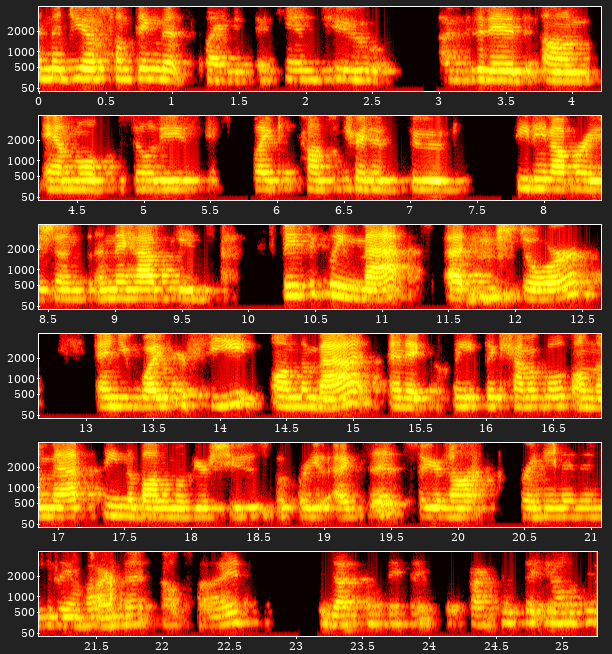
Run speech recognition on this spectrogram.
And then do you have something that's like akin to, I visited um animal facilities, like concentrated food feeding operations, and they have these basically mats at mm-hmm. each door. And you wipe your feet on the mat and it clean, the chemicals on the mat clean the bottom of your shoes before you exit, so you're not bringing it into the environment outside. Is that something that practice that y'all do?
